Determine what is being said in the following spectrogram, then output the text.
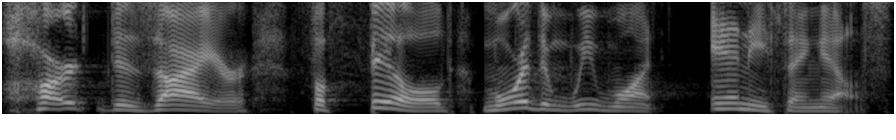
heart desire fulfilled more than we want anything else.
